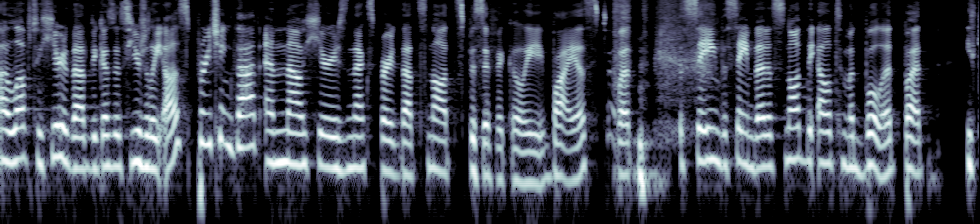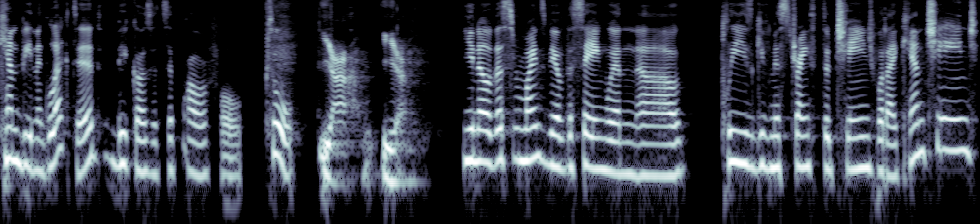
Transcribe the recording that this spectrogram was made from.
I love to hear that because it's usually us preaching that. And now here is an expert that's not specifically biased, but saying the same that it's not the ultimate bullet, but it can be neglected because it's a powerful tool. Yeah, yeah. You know, this reminds me of the saying when, uh, please give me strength to change what I can change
